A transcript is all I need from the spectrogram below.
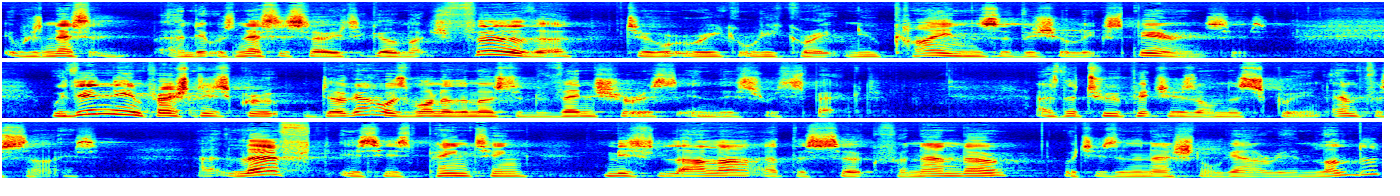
It was nece- and it was necessary to go much further to re- recreate new kinds of visual experiences. Within the Impressionist group, Degas was one of the most adventurous in this respect, as the two pictures on the screen emphasize. At left is his painting Miss Lala at the Cirque Fernando, which is in the National Gallery in London,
